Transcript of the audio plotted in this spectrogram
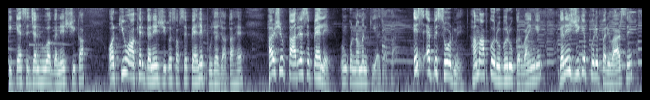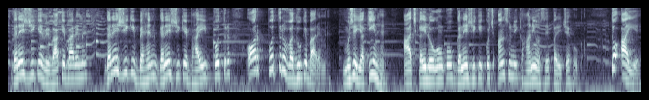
कि कैसे जन्म हुआ गणेश जी का और क्यों आखिर गणेश जी को सबसे पहले पूजा जाता है हर शुभ कार्य से पहले उनको नमन किया जाता है। इस एपिसोड में हम आपको रूबरू करवाएँगे गणेश जी के पूरे परिवार से, गणेश जी के विवाह के बारे में, गणेश जी की बहन, गणेश जी के भाई, पुत्र और पुत्र वधु के बारे में। मुझे यकीन है, आज कई लोगों को गणेश जी की कुछ अनसुनी कहानियों से परिचय होगा। तो आइए,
